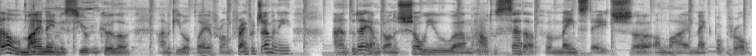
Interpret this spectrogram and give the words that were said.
Hello, my name is Jürgen Köhler. I'm a keyboard player from Frankfurt, Germany. And today I'm going to show you um, how to set up a MainStage uh, on my MacBook Pro.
